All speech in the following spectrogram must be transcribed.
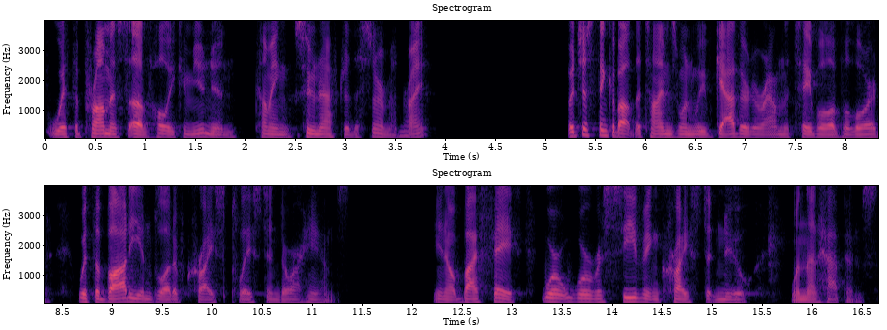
with the promise of Holy Communion coming soon after the sermon, right? But just think about the times when we've gathered around the table of the Lord with the body and blood of Christ placed into our hands. You know, by faith, we're, we're receiving Christ anew when that happens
